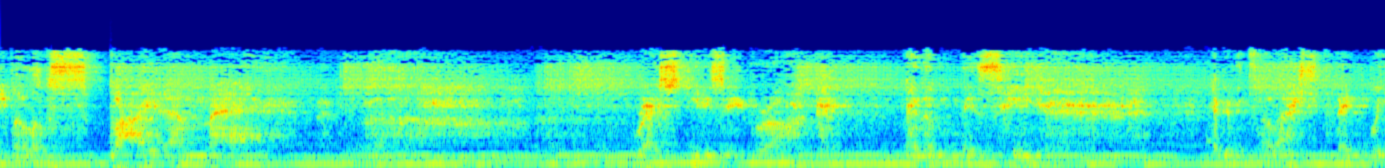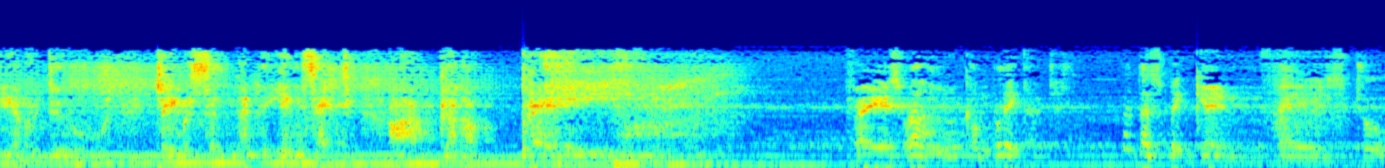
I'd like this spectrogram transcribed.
evil of Spider-Man. Rest easy, Brock. Venom is here. And if it's the last thing we ever do, Jameson and the insect are gonna pay. Phase one completed. Let us begin phase two.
